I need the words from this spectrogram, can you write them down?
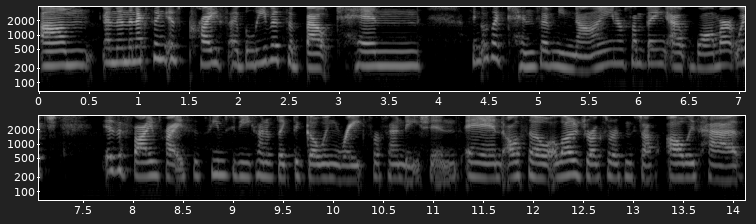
Um, and then the next thing is price. I believe it's about 10, I think it was like 10.79 or something at Walmart, which is a fine price. It seems to be kind of like the going rate for foundations. And also, a lot of drugstores and stuff always have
